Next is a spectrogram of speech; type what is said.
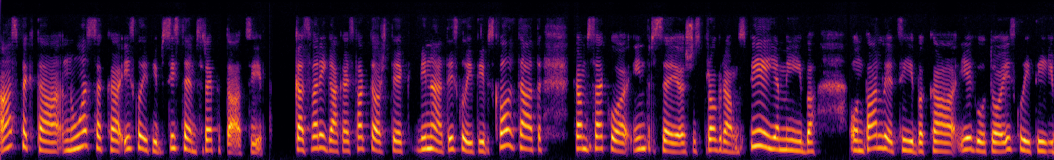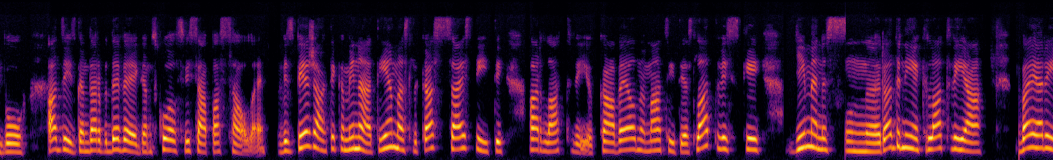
aspektā nosaka izglītības sistēmas reputācija. Kā svarīgākais faktors tiek minēta izglītības kvalitāte, kam seko interesējošas programmas pieejamība, un pārliecība, ka iegūto izglītību atzīst gan darba devēji, gan skolas visā pasaulē. Visbiežāk tika minēti iemesli, kas saistīti ar Latviju, kā vēlme mācīties latviski, ģimenes un radinieki Latvijā, vai arī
